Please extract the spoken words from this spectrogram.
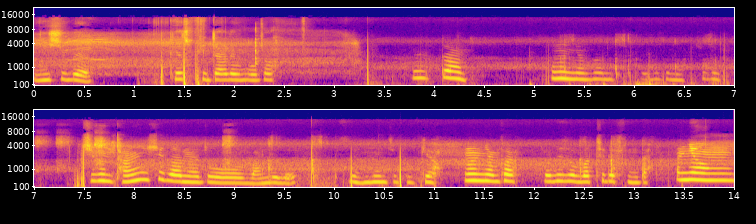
20에 계속 기다려보자. 일단 오늘 영상 마치고 지금 다른 시간에도 만들 수 있는지 볼게요. 오늘 영상 여기서 마치겠습니다. 안녕.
